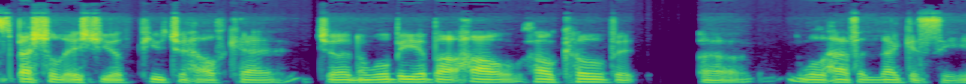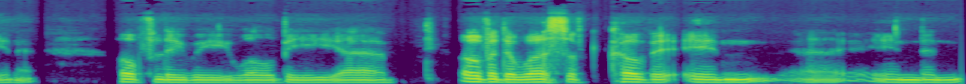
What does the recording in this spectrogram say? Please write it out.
special issue of Future Healthcare Journal will be about how how COVID uh, will have a legacy in it. Hopefully, we will be uh, over the worst of COVID in uh, in the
